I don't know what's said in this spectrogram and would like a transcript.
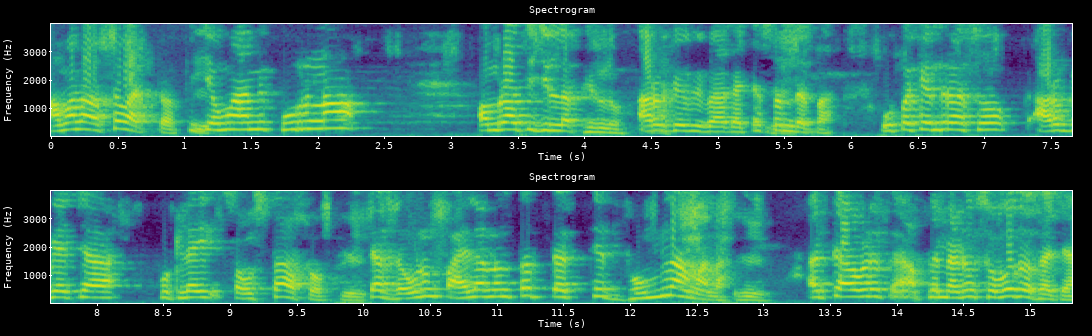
आम्हाला असं वाटतं की जेव्हा आम्ही पूर्ण अमरावती जिल्हा फिरलो आरोग्य विभागाच्या संदर्भात. उपकेंद्र असो आरोग्याच्या कुठल्याही संस्था असो. त्या जवळून पाहिल्यानंतर त्या ते झोंबलं आम्हाला. आणि त्यावेळेस आपल्या मॅडम सोबत असायच्या.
